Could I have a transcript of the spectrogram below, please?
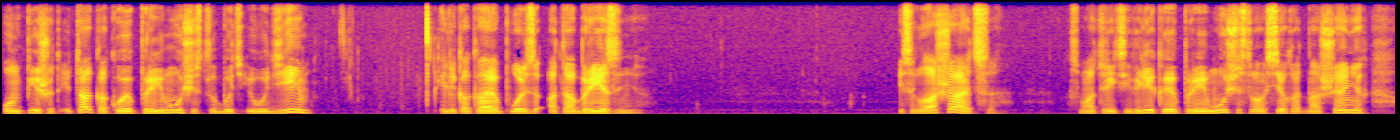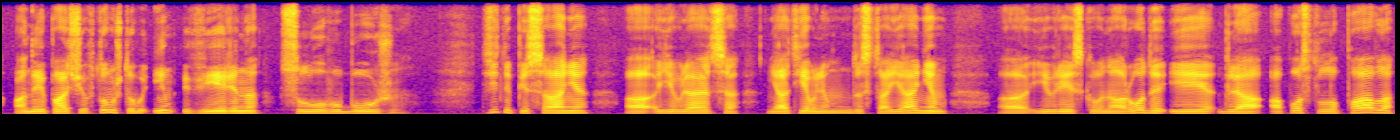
он пишет, итак, какое преимущество быть иудеем или какая польза от обрезания? и соглашается. Смотрите, великое преимущество во всех отношениях, а наипаче в том, чтобы им верено Слову Божие. Действительно, Писание а, является неотъемлемым достоянием а, еврейского народа, и для апостола Павла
